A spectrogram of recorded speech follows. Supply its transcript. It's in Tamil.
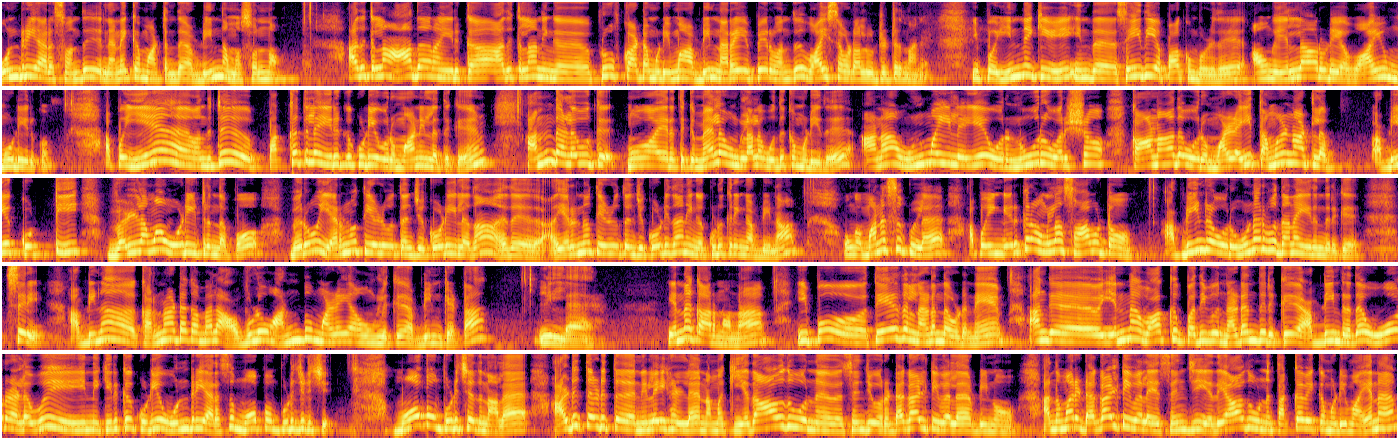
ஒன்றிய அரசு வந்து நினைக்க மாட்டேங்குது அப்படின்னு நம்ம சொன்னோம். அதுக்கெல்லாம் ஆதாரம் இருக்கா? அதுக்கெல்லாம் நீங்கள் ப்ரூஃப் காட்ட முடியுமா? அப்படின்னு நிறைய பேர் வந்து வாய்ஸ் அவுடால் விட்டுட்டு இருந்தாங்க. இப்போ இன்னைக்கு இந்த செய்தியை பார்க்கும் பொழுது அவங்க எல்லாருடைய வாயும் மூடி இருக்கும். அப்போ ஏன் வந்துட்டு பக்கத்தில் இருக்கக்கூடிய ஒரு மாநிலத்துக்கு அந்த அளவுக்கு மூவாயிரத்துக்கு மேலே உங்களால் ஒதுக்க முடியுது? ஆனால் உண்மையிலேயே ஒரு நூறு வருஷம் காணாத ஒரு மழை தமிழ்நாட்டில் அப்படியே கொட்டி வெள்ளமாக ஓடிட்டு இருந்தப்போ வெறும் இரநூத்தி எழுபத்தஞ்சு கோடியில் தான் இது இரநூத்தி எழுபத்தஞ்சு கோடி தான் நீங்கள் கொடுக்குறீங்க அப்படின்னா உங்கள் மனசுக்குள்ளே அப்போ இங்கே இருக்கிறவங்களாம் சாவட்டும் அப்படின்ற ஒரு உணர்வு தானே இருந்திருக்கு. சரி அப்படின்னா கர்நாடகா மேலே அவ்வளோ அன்பு மழையா உங்களுக்கு அப்படின்னு கேட்டால் இல்லை. என்ன காரணம்னா இப்போது தேர்தல் நடந்த உடனே அங்கே என்ன வாக்குப்பதிவு நடந்திருக்கு அப்படின்றத ஓரளவு இன்னைக்கு இருக்கக்கூடிய ஒன்றிய அரசு மோப்பம் பிடிச்சிடுச்சு. மோப்பம் பிடிச்சதுனால அடுத்தடுத்த நிலைகளில் நமக்கு ஏதாவது ஒன்று செஞ்சு ஒரு டகால்ட்டி வேலை அப்படின்னும். அந்த மாதிரி டகால்ட்டி வேலையை செஞ்சு எதையாவது ஒன்று தக்க வைக்க முடியுமா? ஏன்னா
